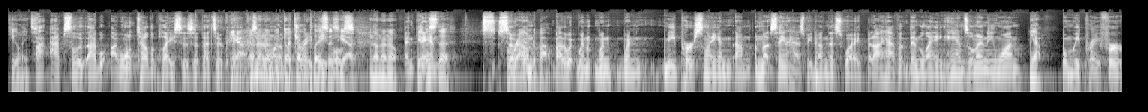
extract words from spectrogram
healings? I- absolutely. I w- I won't tell the places if that's okay. yeah, no, no, I no, don't no, want to don't tell the betray places. Yeah, no, no, no. And- Give us the so- roundabout. By the way, when when when me personally, and I'm, I'm not saying it has to be done this way, but I haven't been laying hands on anyone. Yeah. When we pray for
